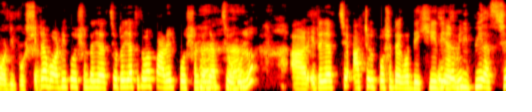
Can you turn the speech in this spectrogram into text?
বডি পোর্শন এটা বডি পোর্শনটা যাচ্ছে ওটা যাচ্ছে তোমার পাড়ের পোর্শনটা হ্যাঁ, যাচ্ছে হ্যাঁ। ওগুলো। আর এটা যাচ্ছে আঁচল পোর্শনটা একবার দেখিয়ে দিই আমি। বিপি আসছে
